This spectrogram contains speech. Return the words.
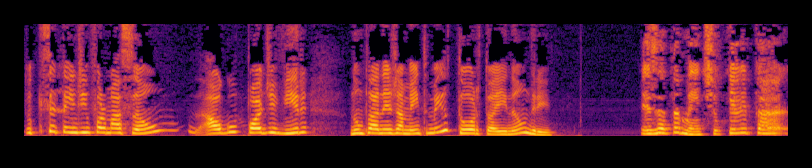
do que você tem de informação, algo pode vir num planejamento meio torto aí, não, Dri? Exatamente. O que ele tá,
